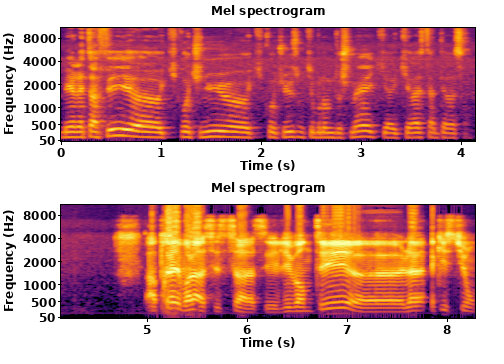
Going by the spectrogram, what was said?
mais Retafe euh, qui, continue, qui continue son petit bonhomme de chemin et qui, qui reste intéressant. Après, voilà, c'est ça, c'est l'éventé. la question.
